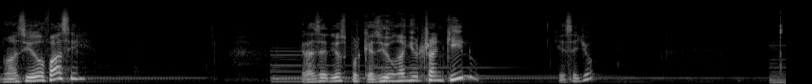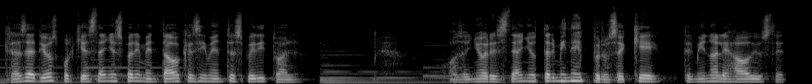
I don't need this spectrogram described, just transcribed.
No ha sido fácil. Gracias a Dios porque ha sido un año tranquilo. ¿Qué sé yo? Gracias a Dios porque este año he experimentado crecimiento espiritual. Oh Señor, este año terminé, pero sé que termino alejado de usted.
